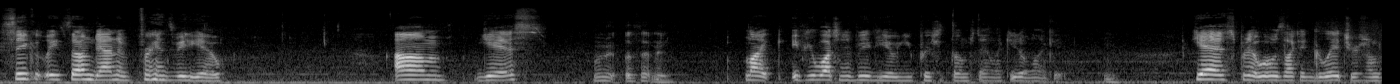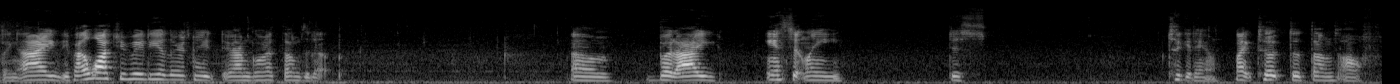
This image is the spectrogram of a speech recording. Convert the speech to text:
secretly thumbed down a friend's video? Um, yes. Wait, what's that mean? Like, if you're watching a video, you push the thumbs down like you don't like it. Mm. Yes, but it was like a glitch or something. I, if I watch a video, there's gonna, I'm gonna thumbs it up. Um, but I instantly just took it down. Like, took the thumbs off.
